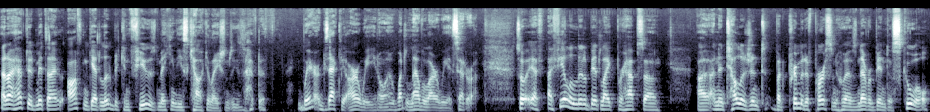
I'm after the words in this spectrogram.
and I have to admit that I often get a little bit confused making these calculations. You have to, where exactly are we? You know, at what level are we, etc. So if, I feel a little bit like perhaps uh, uh, an intelligent but primitive person who has never been to school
